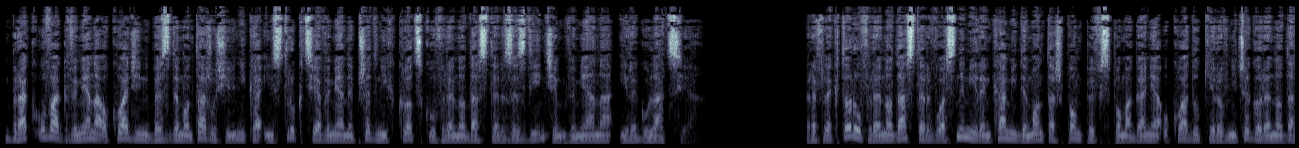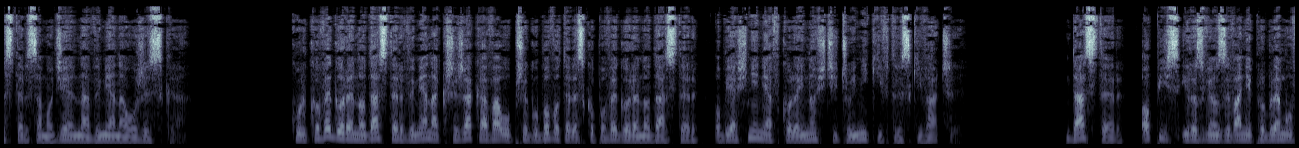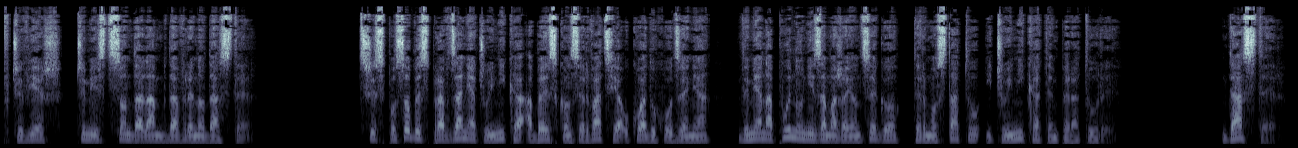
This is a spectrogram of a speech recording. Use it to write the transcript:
Brak uwag wymiana okładzin bez demontażu silnika instrukcja wymiany przednich klocków Renault Duster ze zdjęciem wymiana i regulacja. Reflektorów Renault Duster własnymi rękami demontaż pompy wspomagania układu kierowniczego Renault Duster samodzielna wymiana łożyska. Kulkowego Renault Duster wymiana krzyżaka wału przegubowo-teleskopowego Renault Duster objaśnienia w kolejności czujniki wtryskiwaczy. Duster, opis i rozwiązywanie problemów Czy wiesz, czym jest sonda lambda w Renault Duster? Trzy sposoby sprawdzania czujnika ABS konserwacja układu chłodzenia, wymiana płynu niezamarzającego, termostatu i czujnika temperatury. Duster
